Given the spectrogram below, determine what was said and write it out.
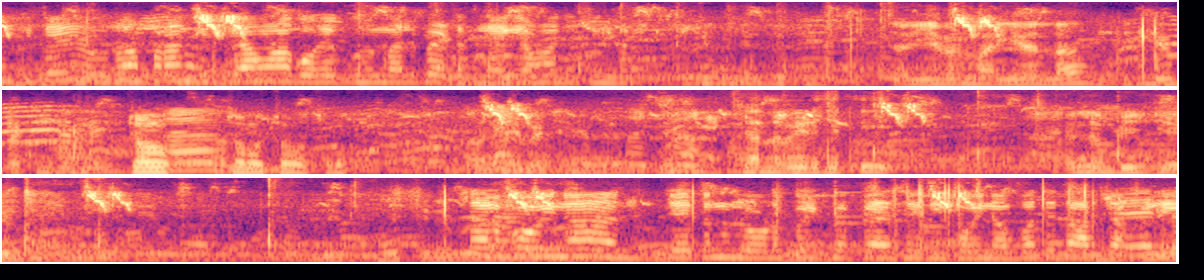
ਕਿਤੇ ਉਦੋਂ ਪਰਾਂ ਗਿਰ ਗਿਆ ਹੋਣਾ ਗੋਹੇ ਗੋਹੇ ਮਲ ਭੇਟ ਲੈ ਗਿਆ ਹੋਣਾ ਜਸਿੰਦਰ ਚਲਿਏ ਫਿਰ ਮਾਰੀਏ ਅੱਲਾ ਵੀਡੀਓ ਇਕੱਠੀ ਕਰ ਲਈ। ਚਲੋ ਚਲੋ ਚਲੋ ਚਲੋ। ਅੱਛਾ। ਚਰਨਵੀਰ ਜਿੱਤੀ। ਲੰਬੀ ਜੇਬ ਚੱਲ ਕੋਈ ਨਾ, ਜੇ ਤੈਨੂੰ ਲੋੜ ਪਈ ਫਿਰ ਪੈਸੇ ਦੀ ਕੋਈ ਨਾ ਬਹੁਤੇ ਦਾਰ ਚੱਕ ਲਈ,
